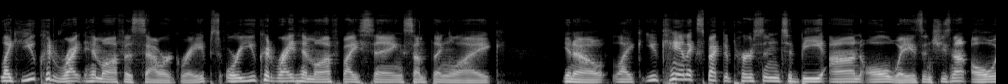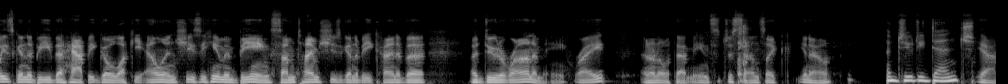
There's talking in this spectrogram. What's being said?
like you could write him off as sour grapes or you could write him off by saying something like you know, like you can't expect a person to be on always, and she's not always going to be the happy-go-lucky Ellen. She's a human being. Sometimes she's going to be kind of a a Deuteronomy, right? I don't know what that means. It just sounds like you know, A Judi Dench. yeah,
